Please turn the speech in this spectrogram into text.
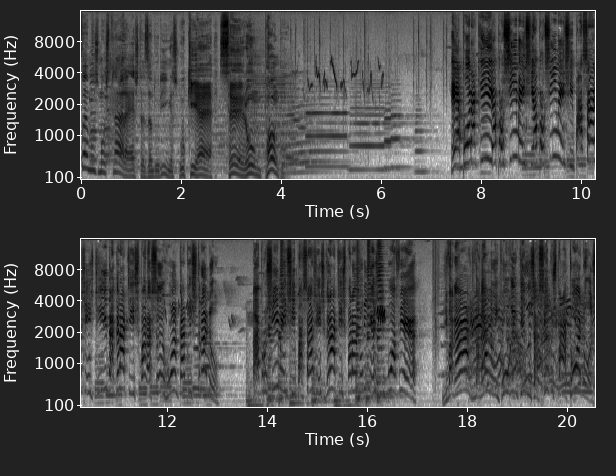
Vamos mostrar a estas andorinhas o que é ser um pombo. Aproximem-se, aproximem-se! Passagens de ida grátis para San Juan Capistrano! Aproximem-se, passagens grátis para andorinhas de boa fé! Devagar, devagar, não empurrem, temos assentos para todos!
